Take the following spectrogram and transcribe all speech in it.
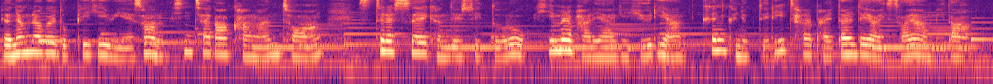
면역력을 높이기 위해선 신체가 강한 저항, 스트레스에 견딜 수 있도록 힘을 발휘하기 유리한 큰 근육들이 잘 발달되어 있어야 합니다.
